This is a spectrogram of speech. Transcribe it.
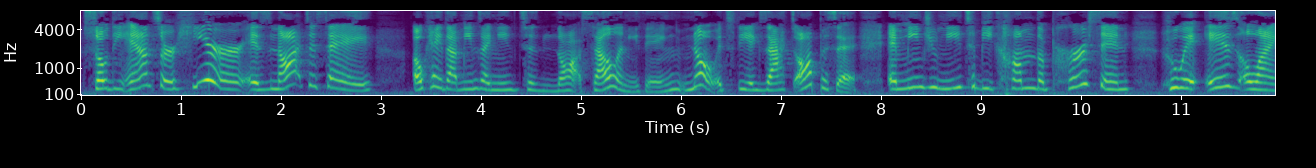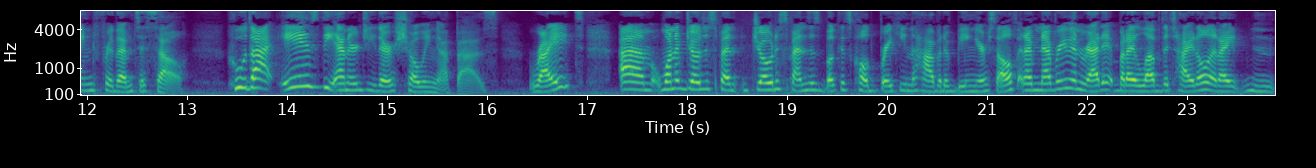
So the answer here is not to say, okay, that means I need to not sell anything. No, it's the exact opposite. It means you need to become the person who it is aligned for them to sell, who that is the energy they're showing up as. Right? Um, one of Joe, Dispen- Joe Dispenza's book is called Breaking the Habit of Being Yourself. And I've never even read it, but I love the title and I,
